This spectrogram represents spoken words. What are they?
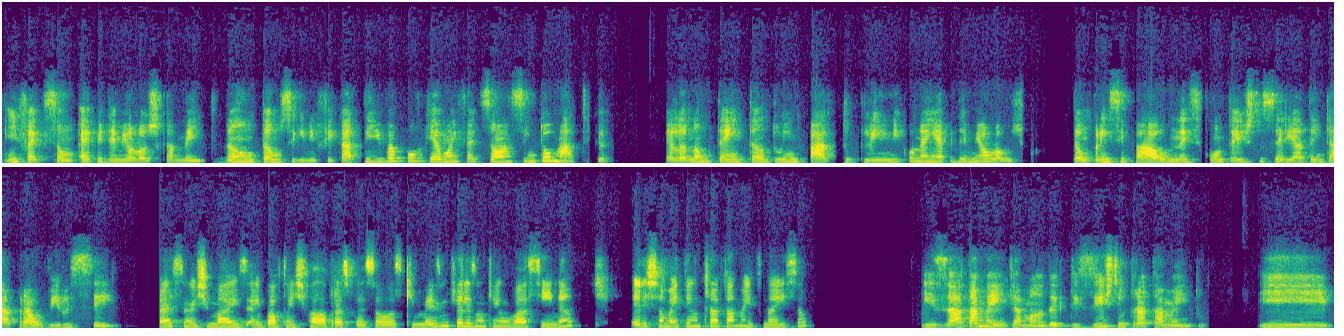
infecção epidemiologicamente não tão significativa, porque é uma infecção assintomática. Ela não tem tanto impacto clínico nem epidemiológico. Então, o principal nesse contexto seria atentar para o vírus C interessante, mas é importante falar para as pessoas que mesmo que eles não tenham vacina, eles também têm um tratamento, não é isso? Exatamente, Amanda. Existe o tratamento. E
